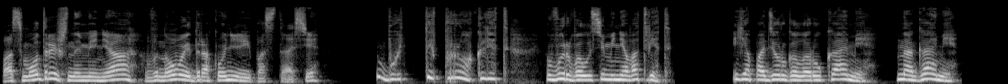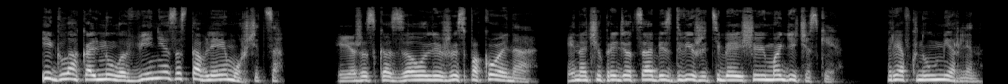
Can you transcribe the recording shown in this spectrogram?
Посмотришь на меня в новой драконьей ипостаси. Будь ты проклят, вырвалось у меня в ответ. Я подергала руками, ногами. Игла кольнула в вене, заставляя морщиться. «Я же сказал, лежи спокойно, иначе придется обездвижить тебя еще и магически», — рявкнул Мерлин.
